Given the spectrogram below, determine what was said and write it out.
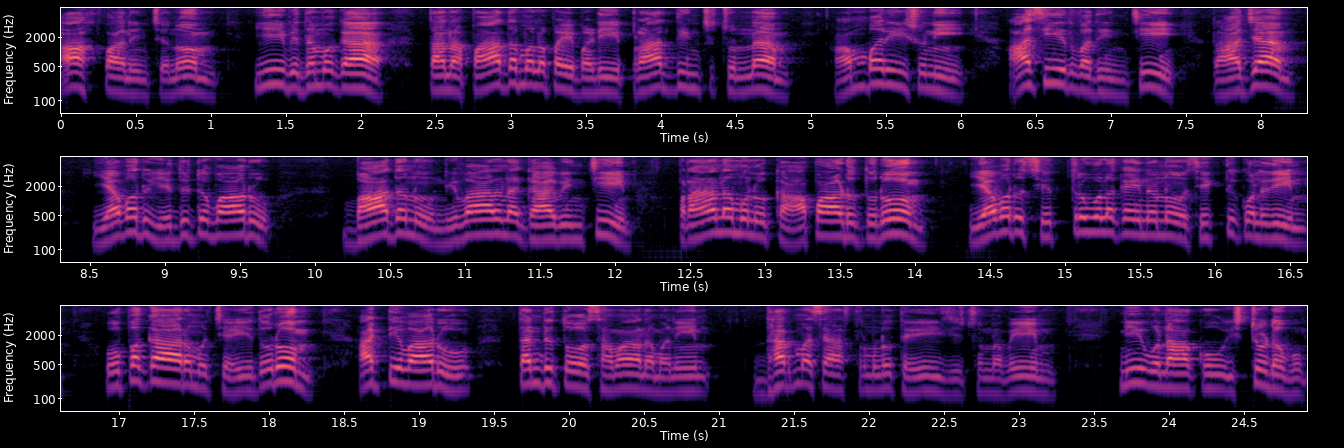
ఆహ్వానించను. ఈ విధముగా తన పాదములపై పడి ప్రార్థించుచున్న అంబరీషుని ఆశీర్వదించి రాజా ఎవరు ఎదుటివారు బాధను నివారణ గావించి ప్రాణములు కాపాడుతురో ఎవరు శత్రువులకైనను శక్తి కొలది ఉపకారము చేయుదురో అట్టివారు తండ్రితో సమానమని ధర్మశాస్త్రములు తెలియజేస్తున్నవి నీవు నాకు ఇష్టడవు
